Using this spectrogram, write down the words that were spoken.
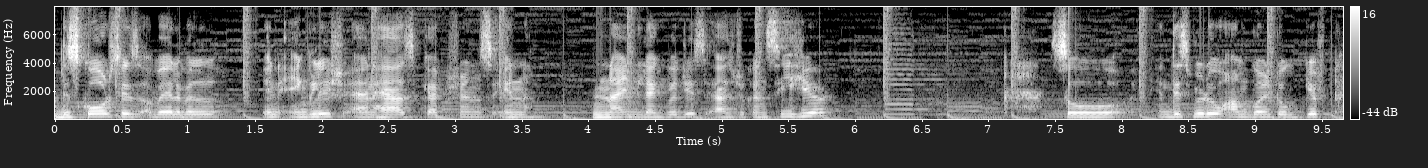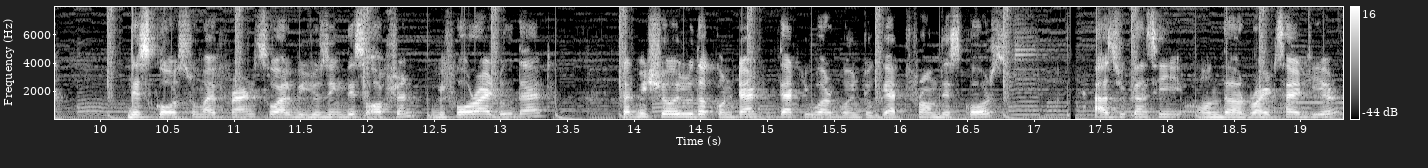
This course is available in English and has captions in 9 languages as you can see here. So in this video I'm going to gift this course to my friends so I'll be using this option. Before I do that let me show you the content that you are going to get from this course as you can see on the right side here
